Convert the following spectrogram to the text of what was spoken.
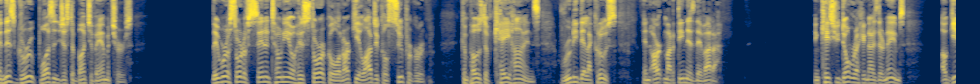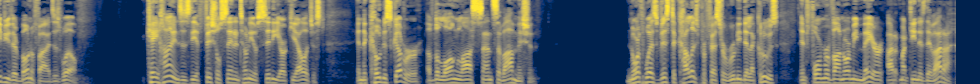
And this group wasn't just a bunch of amateurs. They were a sort of San Antonio historical and archaeological supergroup composed of Kay Hindes, Rudy de la Cruz, and Art Martinez de Vara. In case you don't recognize their names, I'll give you their bona fides as well. Kay Hindes is the official San Antonio City archaeologist and the co-discoverer of the long-lost San Saba mission. Northwest Vista College professor Rudy de la Cruz and former Von Ormy mayor Art Martinez de Vara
